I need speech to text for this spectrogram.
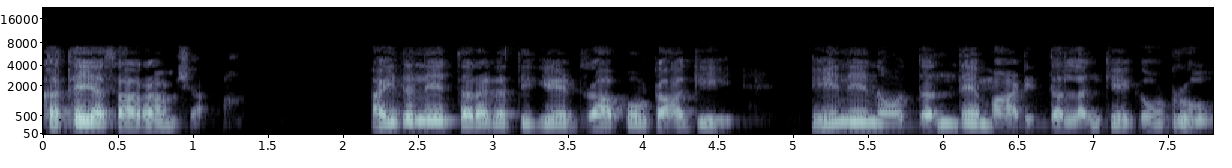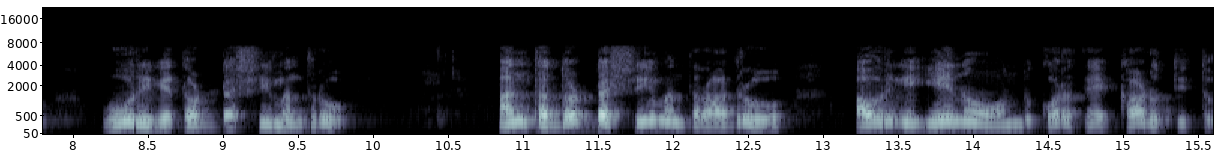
ಕಥೆಯ ಸಾರಾಂಶ. ಐದನೇ ತರಗತಿಗೆ ಡ್ರಾಪ್ ಔಟ್ ಆಗಿ ಏನೇನೋ ದಂಧೆ ಮಾಡಿದ್ದ ಲಂಕೇಗೌಡ್ರು ಊರಿಗೆ ದೊಡ್ಡ ಶ್ರೀಮಂತರು. ಅಂಥ ದೊಡ್ಡ ಶ್ರೀಮಂತರಾದ್ರೂ ಅವರಿಗೆ ಏನೋ ಒಂದು ಕೊರತೆ ಕಾಡುತ್ತಿತ್ತು.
